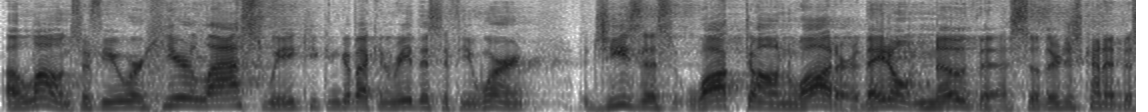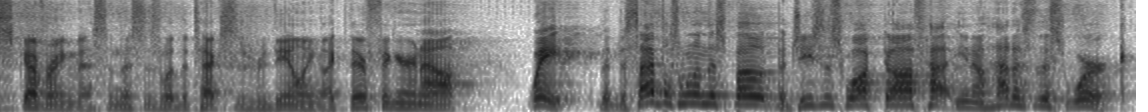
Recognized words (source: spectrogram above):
alone. So if you were here last week, you can go back and read this if you weren't. Jesus walked on water. They don't know this, so they're just kind of discovering this. And this is what the text is revealing. Like they're figuring out wait, the disciples went on this boat, but Jesus walked off. How, you know, how does this work?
